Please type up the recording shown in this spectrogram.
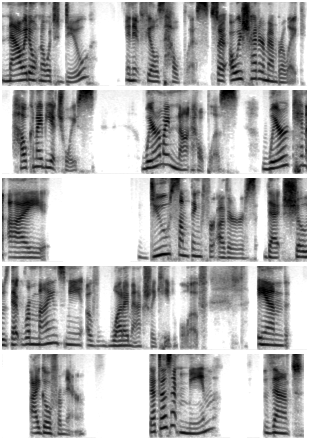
now I don't know what to do and it feels helpless. So I always try to remember like, how can I be at choice? Where am I not helpless? Where can I do something for others that shows that reminds me of what I'm actually capable of? And I go from there. That doesn't mean that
